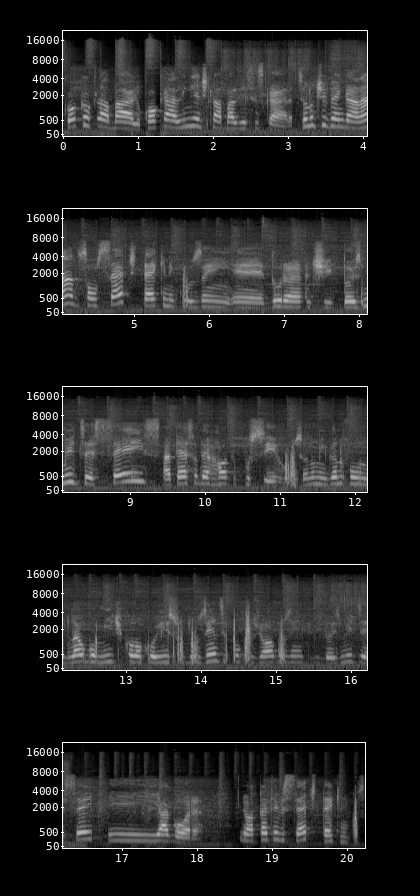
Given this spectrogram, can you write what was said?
Qual que é o trabalho? Qual que é a linha de trabalho desses caras? Se eu não tiver enganado, são sete técnicos em eh, durante 2016 até essa derrota pro Cerro. Se eu não me engano, foi o Léo Gomide que colocou isso, 200 e poucos jogos entre 2016 e agora. O até teve sete técnicos.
